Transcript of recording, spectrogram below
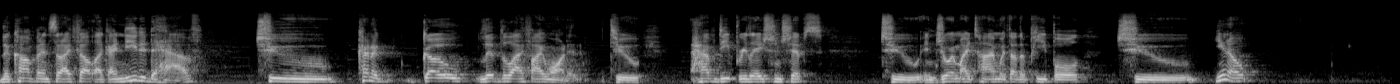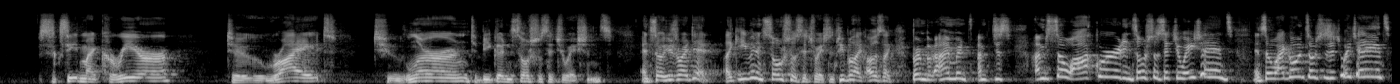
the confidence that I felt like I needed to have to kind of go live the life I wanted, to have deep relationships, to enjoy my time with other people, to, you know, succeed in my career, to write, to learn, to be good in social situations. And so here's what I did. Like even in social situations, people are like, I was like, Burn, but I'm, I'm just, I'm so awkward in social situations. And so I go in social situations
